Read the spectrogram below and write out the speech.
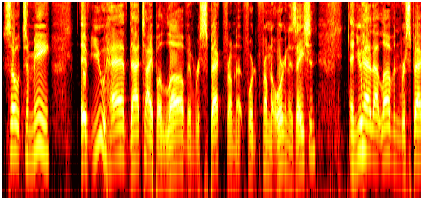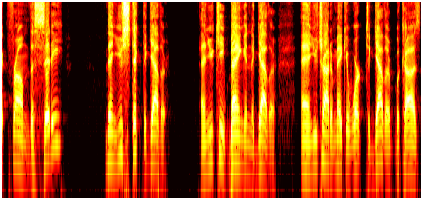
So to me, if you have that type of love and respect from the for, from the organization and you have that love and respect from the city, then you stick together and you keep banging together and you try to make it work together because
